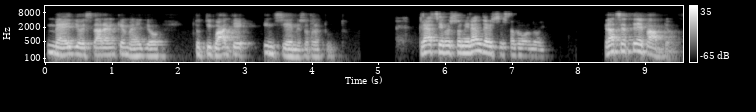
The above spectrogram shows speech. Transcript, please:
meglio e stare anche meglio tutti quanti insieme soprattutto. Grazie professor Miranda per essere stato con noi. Grazie a te Fabio.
